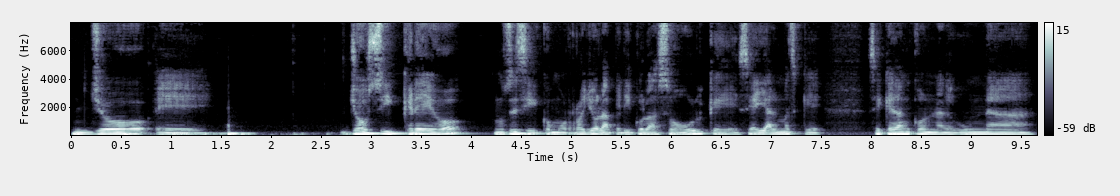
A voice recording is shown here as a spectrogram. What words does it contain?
Yo, eh, yo sí creo, no sé si como rollo la película Soul, que si hay almas que se quedan con alguna,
